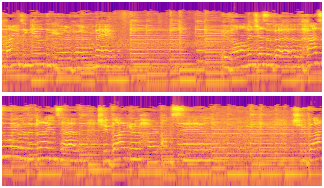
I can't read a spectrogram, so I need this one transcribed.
reminding you that you're her male. Jezebel has a way with her clientele. She bought your heart on sale. She bought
